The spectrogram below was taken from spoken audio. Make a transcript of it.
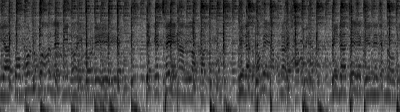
দিয়া তখন বলে বিনয় করে। দেখেছেন আল্লাহ পাকে, মিরাজ হবে আপনার সাথে। মিরাজে গেলেন নবী।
